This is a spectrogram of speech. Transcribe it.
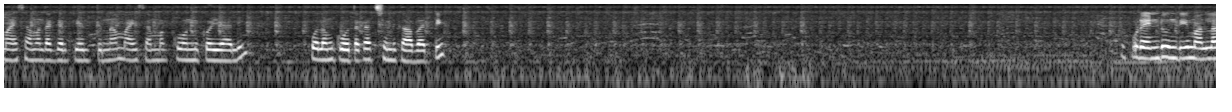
మైసమ్మ దగ్గరికి వెళ్తున్నాం. మైసమ్మ కోన్ని కొయ్యాలి. పొలం కోతకు వచ్చింది కాబట్టి. ఇప్పుడు ఎండు ఉంది. మళ్ళీ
